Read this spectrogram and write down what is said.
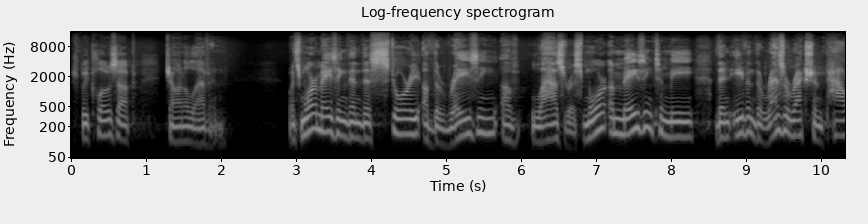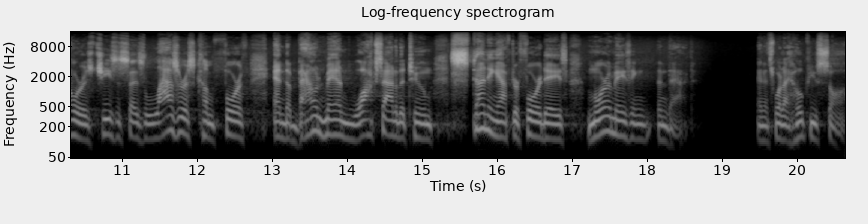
If we close up John 11, what's more amazing than this story of the raising of Lazarus, more amazing to me than even the resurrection power as Jesus says, Lazarus come forth, and the bound man walks out of the tomb, stunning after four days, more amazing than that. And it's what I hope you saw.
